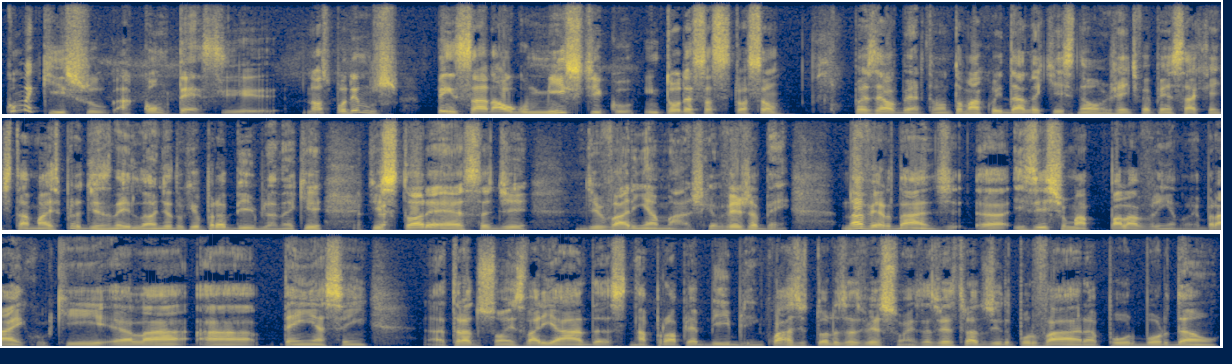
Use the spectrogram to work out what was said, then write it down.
como é que isso acontece? Nós podemos pensar algo místico em toda essa situação? Pois é, Alberto, vamos tomar cuidado aqui, senão a gente vai pensar que a gente está mais para Disneylândia do que para a Bíblia, né? Que, que história é essa de, de varinha mágica? Veja bem, na verdade, uh, existe uma palavrinha no hebraico que ela uh, tem assim traduções variadas na própria Bíblia, em quase todas as versões. Às vezes traduzido por vara, por bordão,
